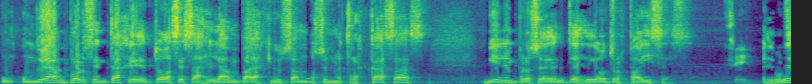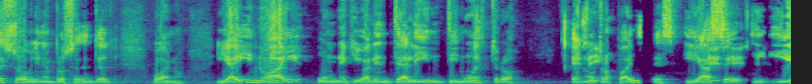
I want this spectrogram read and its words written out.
un, gran porcentaje de todas esas lámparas que usamos en nuestras casas vienen procedentes de otros países. El grueso viene procedente. Bueno, y ahí no hay un equivalente al INTI nuestro en otros países y hace y,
